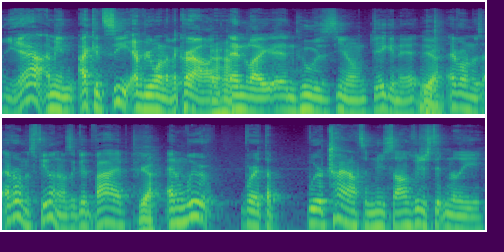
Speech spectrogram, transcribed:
yeah. I mean, I could see everyone in the crowd, Uh-huh. and like, and who was you know digging it. and Yeah. everyone was everyone was feeling it. It was a good vibe. Yeah. and we were were at the we were trying out some new songs. We just didn't really.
